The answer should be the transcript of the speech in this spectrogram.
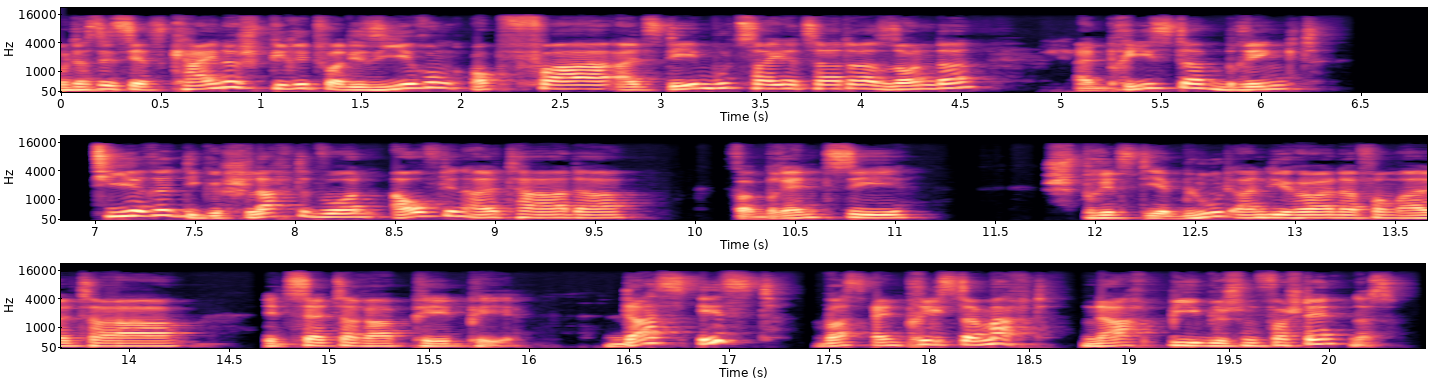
Und das ist jetzt keine Spiritualisierung, Opfer als Demutzeichen etc., sondern ein Priester bringt Tiere, die geschlachtet wurden, auf den Altar da, verbrennt sie, spritzt ihr Blut an die Hörner vom Altar, etc. pp. Das ist, was ein Priester macht, nach biblischem Verständnis.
